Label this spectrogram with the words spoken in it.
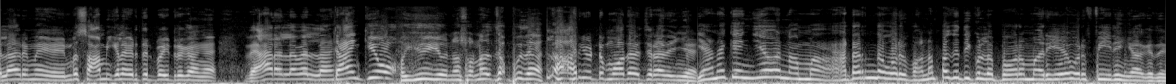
எல்லாருமே என்ப சாமிக்கெல்லாம் எடுத்துட்டு போயிட்டு இருக்காங்க. வேற லெவல்ல தேங்க்யூ ஐயோ நான் சொன்னது தப்புதான். லாரி விட்டு மோத வச்சிடாதீங்க. எனக்கு எங்கேயோ நம்ம அடர்ந்த ஒரு வனப்பகுதிக்குள்ள போற மாதிரியே ஒரு ஃபீலிங் ஆகுது.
